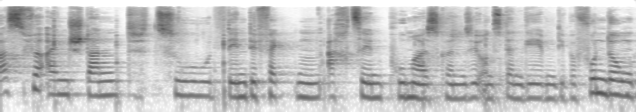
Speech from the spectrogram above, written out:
Was für einen Stand zu den defekten 18 Pumas können Sie uns denn geben? Die Befundung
